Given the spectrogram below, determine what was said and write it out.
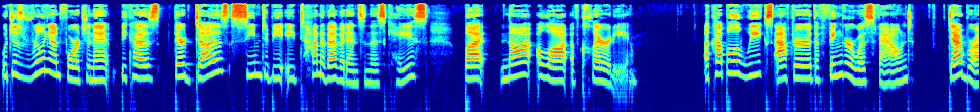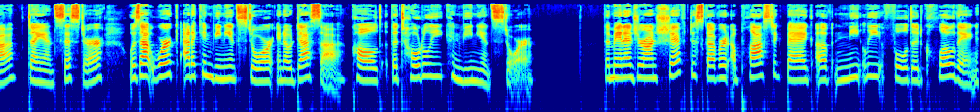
which is really unfortunate because there does seem to be a ton of evidence in this case, but not a lot of clarity. A couple of weeks after the finger was found, Deborah, Diane's sister, was at work at a convenience store in Odessa called the Totally Convenience Store. The manager on shift discovered a plastic bag of neatly folded clothing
